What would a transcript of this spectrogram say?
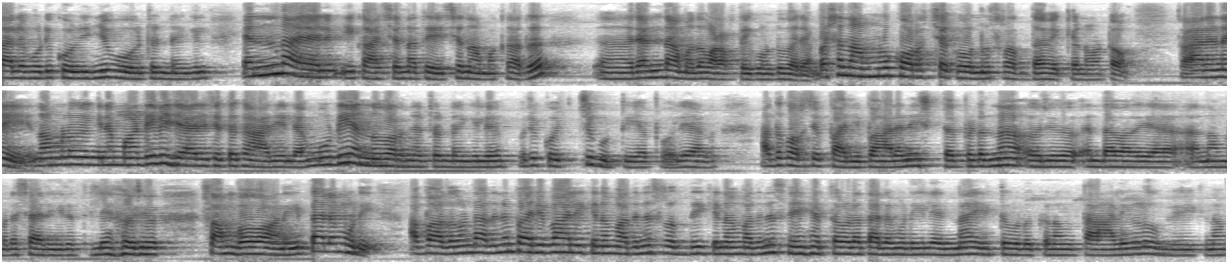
തലമുടി കൊഴിഞ്ഞു പോയിട്ടുണ്ടെങ്കിൽ എന്തായാലും ഈ കാച്ചെണ്ണ തേച്ച് നമുക്കത് ആ, വളർത്തിക്കൊണ്ട് വരാം പക്ഷെ നമ്മൾ കുറച്ചൊക്കെ ഒന്ന് ശ്രദ്ധ വെക്കണം കേട്ടോ. കാരണേ നമ്മൾ ഇങ്ങനെ മടി വിചാരിച്ചിട്ട് കാര്യമില്ല. മുടി എന്ന് പറഞ്ഞിട്ടുണ്ടെങ്കിൽ ഒരു കൊച്ചു കുട്ടിയെ പോലെയാണ്. അത് കുറച്ച് പരിപാലനം ഇഷ്ടപ്പെടുന്ന ഒരു എന്താ പറയുക നമ്മുടെ ശരീരത്തിലെ ഒരു സംഭവമാണ് ഈ തലമുടി. അപ്പൊ അതുകൊണ്ട് അതിനെ പരിപാലിക്കണം അതിനെ ശ്രദ്ധിക്കണം അതിന് സ്നേഹത്തോടെ തലമുടിയിൽ എണ്ണ ഇട്ട് കൊടുക്കണം താളികൾ ഉപയോഗിക്കണം.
